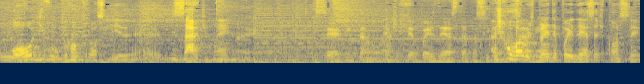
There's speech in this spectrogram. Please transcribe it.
o UOL divulgar um troço dele. É bizarro demais. né? Tá certo, então. acho que depois dessa dá pra seguir. Acho que o Robert vida. Plant depois dessa acho que consegue.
